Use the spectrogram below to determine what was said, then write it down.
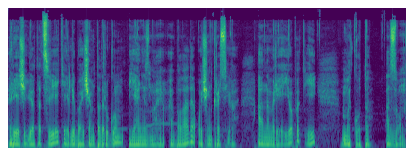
Речь идет о цвете, либо о чем-то другом, я не знаю. А баллада очень красивая. Анна Мария Йопак и Макото Азон.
